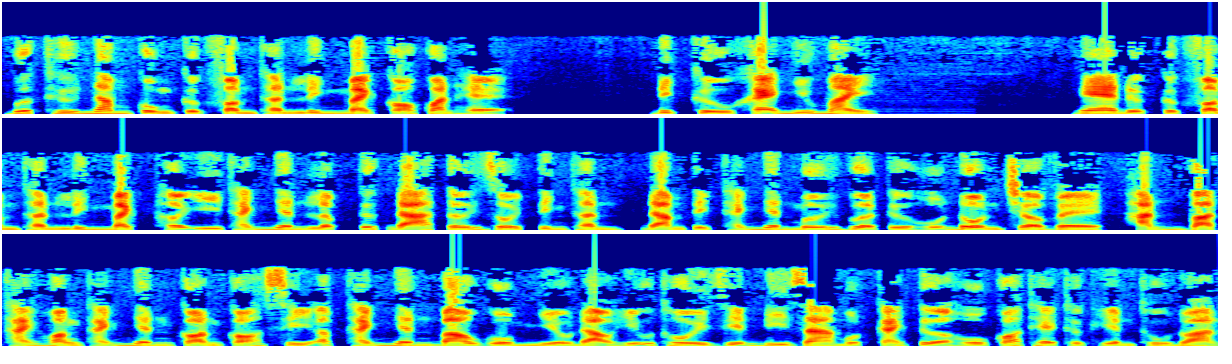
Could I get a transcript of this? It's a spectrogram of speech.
Bước thứ năm cùng cực phẩm thần linh mạch có quan hệ. Địch cửu khẽ nhíu mày. Nghe được cực phẩm thần linh mạch, hợi y thánh nhân lập tức đã tới rồi tinh thần, đàm tịch thánh nhân mới vừa từ hỗn độn trở về, hắn và thái hoàng thánh nhân còn có xỉ ấp thánh nhân bao gồm nhiều đạo hữu thôi diễn đi ra một cái tựa hồ có thể thực hiện thủ đoạn.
